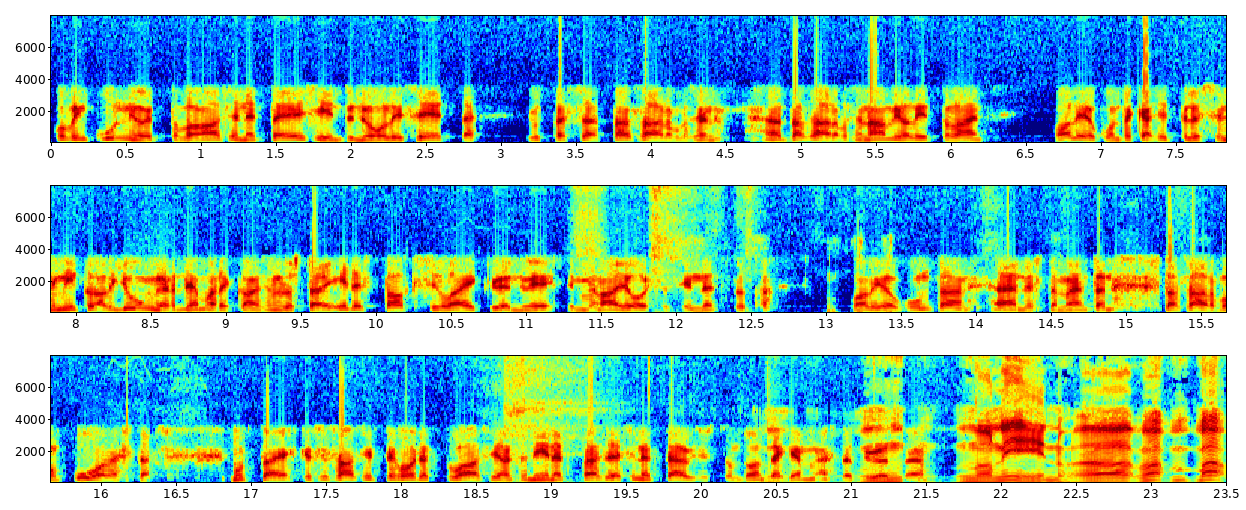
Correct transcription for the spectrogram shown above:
kovin kunnioittavaa asennetta esiintynyt, oli se, että just tässä tasa-arvoisen, äh, tasa-arvoisen avioliittolain valiokuntakäsittelyssä, niin Mikael Junger, demarikansanedustaja, edes taksilla ei kyennyt ehtimään ajoissa sinne tota, valiokuntaan äänestämään tämän tasa-arvon puolesta. Mutta ehkä se saa sitten hoidettua asiansa niin, että pääsee sinne täysistuntoon tekemään sitä työtä. No niin. Äh, mä, mä,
